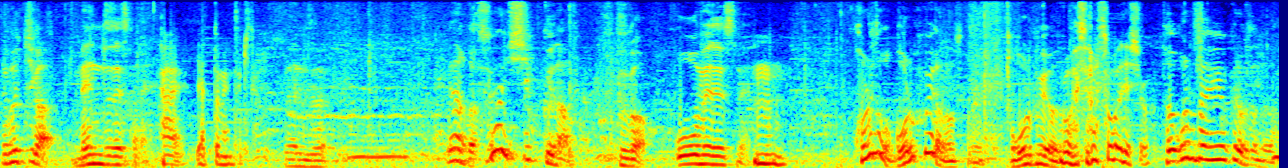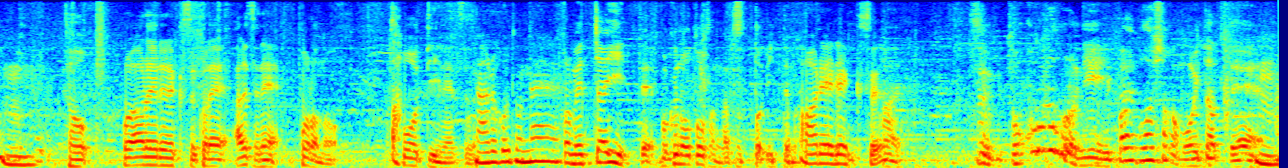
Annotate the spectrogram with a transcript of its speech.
ーでこっちがメンズですかね。トはいやっとメント来た。メンズ。でなんかすごいシックな服が多めですね。うん。これとかゴルフウェアなんですかね。ゴルフそりゃそうでしょ。これも太平洋クラブさんだな、うん。そうこれ RLX これあれですよね。ポロのスポーティーなやつ。なるほどね。これめっちゃいいって僕のお父さんがずっと言ってます。RLX、はいところどころにいっぱい帽子とかも置いてあって、うん、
